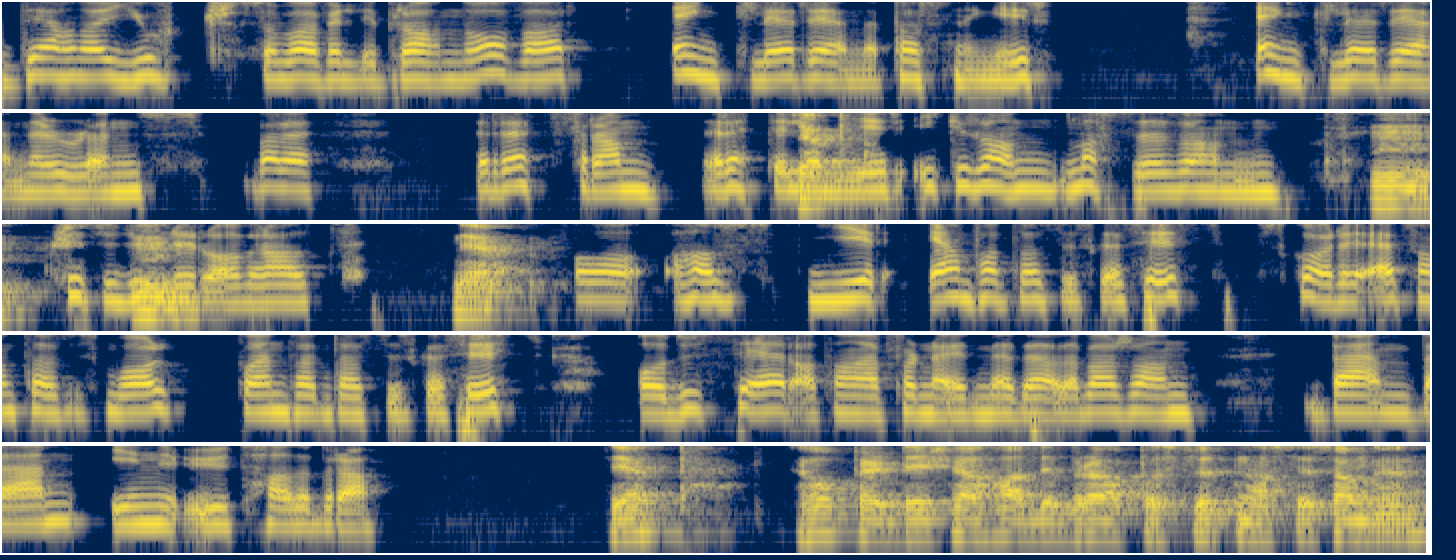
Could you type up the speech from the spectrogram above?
Det han har gjort som var veldig bra nå, var enkle, rene pasninger. Enkle, rene runs. Bare rett fram, rette Ja. linjer. Ikke sånn masse sånn Mm. kruseduller overalt. Ja. Og han gir en fantastisk assist, skårer et fantastisk mål på en fantastisk assist, og du ser at han er fornøyd med det. Det er bare sånn bam, bam, inn, ut, ha det bra. Jepp. Jeg håper de ikke har det bra på slutten av sesongen,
